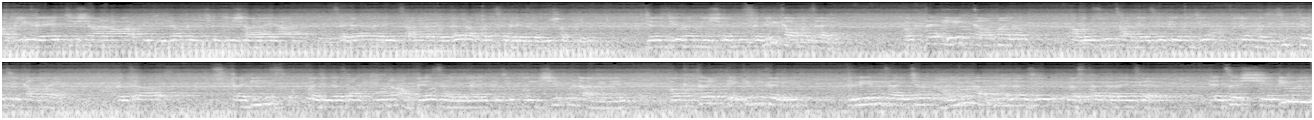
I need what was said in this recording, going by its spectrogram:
आपली रयतची शाळा आपली जिल्हा परिषदची शाळा या सगळ्यांमध्ये चांगला बदल आपण सगळे करू शकतो जलजीवन मिशन सगळी कामं झाली. फक्त एक काम मला आवर्जून सांगायचं ते म्हणजे आपल्या मस्जिदचं जे काम आहे त्याचा स्टडीज म्हणजे त्याचा पूर्ण अभ्यास झालेला आहे त्याचे पैसे पण आलेले आहेत. फक्त टेक्निकली ट्रेन जायच्या खालून आपल्याला जे रस्ता करायचा आहे त्याचं शेड्यूल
